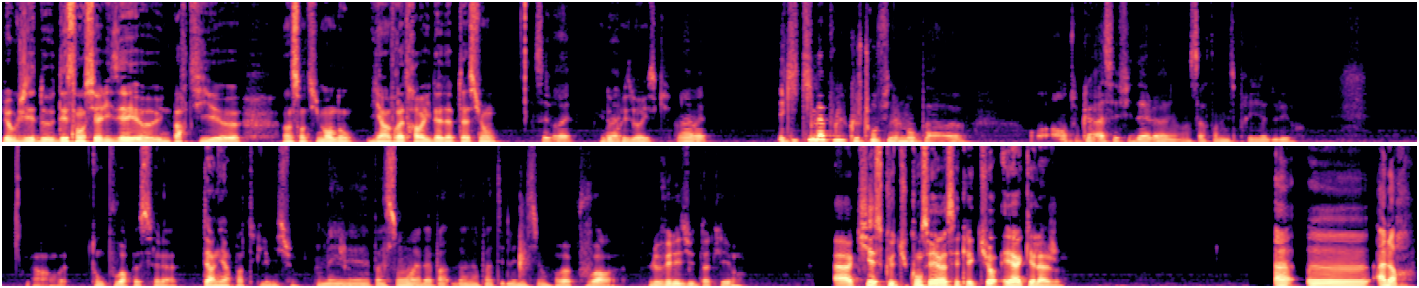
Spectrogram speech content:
Elle est obligée de d'essentialiser une partie, un sentiment. Donc, il y a un vrai travail d'adaptation. C'est vrai. Et de prise de risque. Ouais, ouais. Et qui, qui m'a plu, que je trouve finalement pas. en tout cas, assez fidèle à un certain esprit de livre. Bah, on va donc pouvoir passer à la dernière partie de l'émission. Mais passons à la dernière partie de l'émission. On va pouvoir lever les yeux de notre livre. À qui est-ce que tu conseillerais cette lecture et à quel âge? Ah, euh, Alors,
